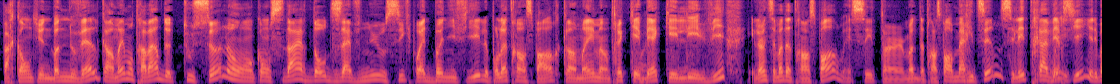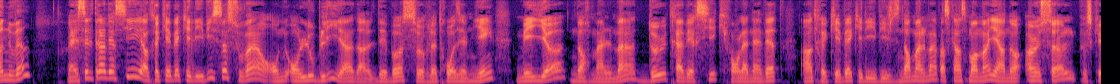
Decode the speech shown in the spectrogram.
Par contre, il y a une bonne nouvelle quand même. Au travers de tout ça, on considère d'autres avenues aussi qui pourraient être bonifiées pour le transport quand même entre Québec et Lévis. Et l'un de ces modes de transport, mais c'est un mode de transport maritime. C'est les traversiers. Il y a des bonnes nouvelles? Ben, c'est le traversier entre Québec et Lévis. Ça, souvent, on, on l'oublie hein, dans le débat sur le troisième lien. Mais il y a normalement deux traversiers qui font la navette entre Québec et Lévis. Je dis normalement parce qu'en ce moment, il y en a un seul, puisque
